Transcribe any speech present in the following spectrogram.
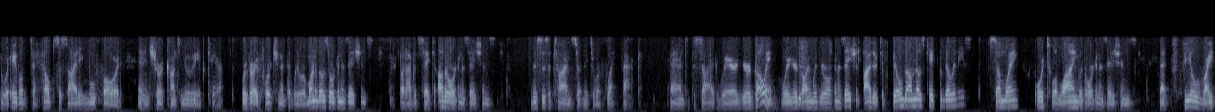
you were able to help society move forward and ensure continuity of care. We're very fortunate that we were one of those organizations, but I would say to other organizations, this is a time certainly to reflect back and to decide where you're going, where you're going with your organization, either to build on those capabilities some way or to align with organizations that feel right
